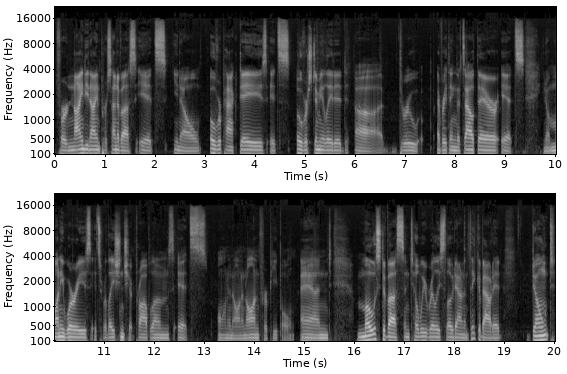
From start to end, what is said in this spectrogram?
for 99% of us, it's, you know, overpacked days, it's overstimulated uh, through everything that's out there. It's, you know, money worries, it's relationship problems, it's on and on and on for people. And most of us, until we really slow down and think about it, don't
